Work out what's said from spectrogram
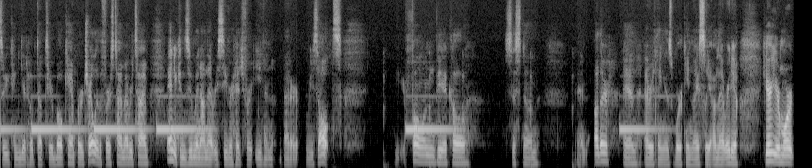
so you can get hooked up to your boat, camper, or trailer the first time every time. And you can zoom in on that receiver hitch for even better results. Your phone, vehicle, system, and other, and everything is working nicely on that radio. Here, you're more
